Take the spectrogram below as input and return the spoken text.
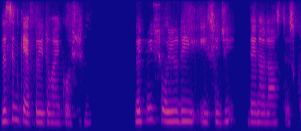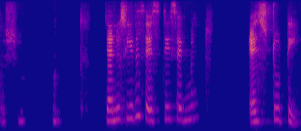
Listen carefully to my question. Let me show you the ECG, then I'll ask this question. Hmm. Can you see this ST segment? S to T.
